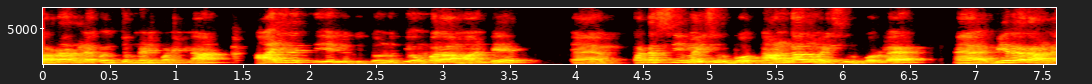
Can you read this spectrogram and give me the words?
வரலாறுல கொஞ்சம் முன்னாடி போனீங்கன்னா ஆயிரத்தி எண்ணூத்தி தொண்ணூத்தி ஒன்பதாம் ஆண்டு கடைசி மைசூர் போர் நான்காவது மைசூர் போர்ல வீரரான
